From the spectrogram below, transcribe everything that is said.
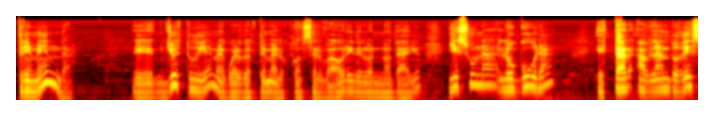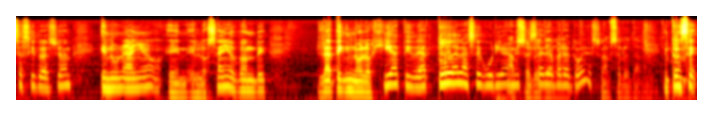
tremenda eh, yo estudié, me acuerdo, el tema de los conservadores y de los notarios, y es una locura estar hablando de esa situación en un año, en, los años donde la tecnología te da toda la seguridad necesaria para todo eso. Absolutamente. Entonces,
